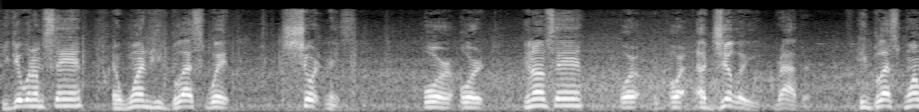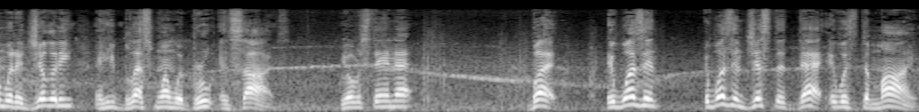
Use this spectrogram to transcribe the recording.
You get what I'm saying? And one he blessed with shortness, or or you know what I'm saying? Or or agility rather. He blessed one with agility, and he blessed one with brute in size. You understand that? But it wasn't it wasn't just the, that, it was the mind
